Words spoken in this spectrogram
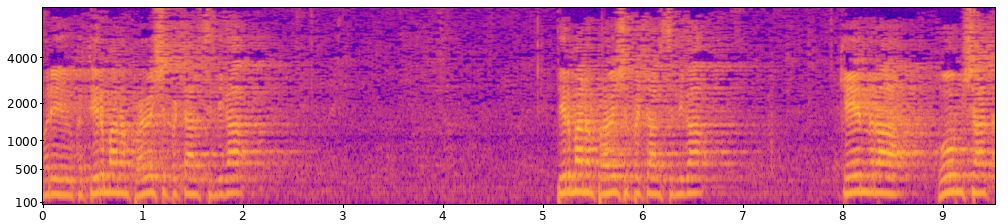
మరి ఒక తీర్మానం ప్రవేశపెట్టాల్సిందిగా తీర్మానం ప్రవేశపెట్టాల్సిందిగా కేంద్ర హోంశాఖ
